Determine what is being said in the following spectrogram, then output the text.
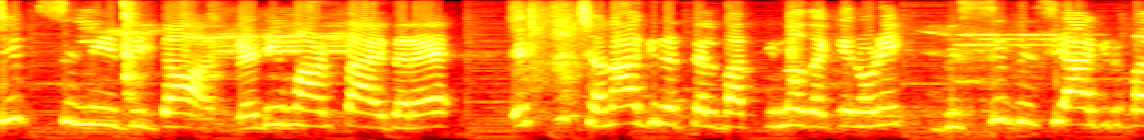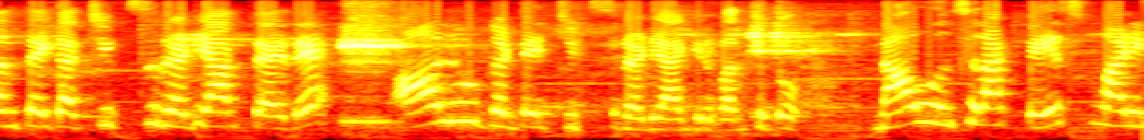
ಚಿಪ್ಸ್ ಇಲ್ಲಿ ಇದೀಗ ರೆಡಿ ಮಾಡ್ತಾ ಇದ್ದಾರೆ ಎಷ್ಟು ಚೆನ್ನಾಗಿರುತ್ತೆ ಅಲ್ವಾ ತಿನ್ನೋದಕ್ಕೆ ನೋಡಿ. ಬಿಸಿ ಬಿಸಿ ಆಗಿರುವಂತ ಈಗ ಚಿಪ್ಸ್ ರೆಡಿ ಆಗ್ತಾ ಇದೆ. ಆಲೂಗಡ್ಡೆ ಚಿಪ್ಸ್ ರೆಡಿ ಆಗಿರುವಂತದ್ದು ನಾವು ಒಂದ್ಸಲ ಟೇಸ್ಟ್ ಮಾಡಿ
